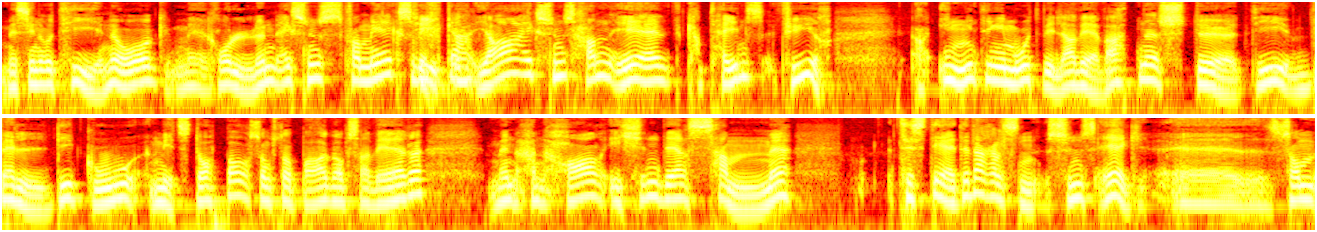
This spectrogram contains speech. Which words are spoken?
med sin rutine og med rollen Jeg syns for meg så virker Ja, jeg syns han er en kapteinsfyr. Har ingenting imot Villa Vevatnet. Stødig, veldig god midtstopper som står bak og observerer. Men han har ikke den der samme tilstedeværelsen, syns jeg, eh, som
